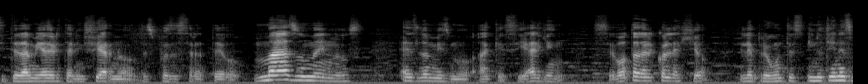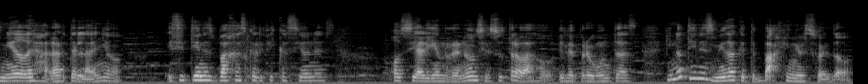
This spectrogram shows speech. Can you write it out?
si te da miedo irte al infierno después de ser ateo, más o menos es lo mismo a que si alguien se bota del colegio y le preguntes ¿y no tienes miedo de jalarte el año? ¿Y si tienes bajas calificaciones? O si alguien renuncia a su trabajo y le preguntas ¿y no tienes miedo a que te bajen el sueldo?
